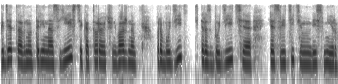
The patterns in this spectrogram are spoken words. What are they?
где-то внутри нас есть, и которое очень важно пробудить, разбудить э, и осветить им весь мир.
